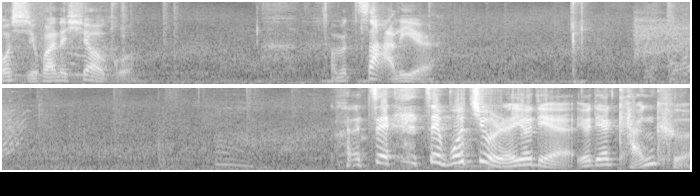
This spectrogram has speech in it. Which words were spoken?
我喜欢的效果。他们炸裂！这这波救人有点有点坎坷。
